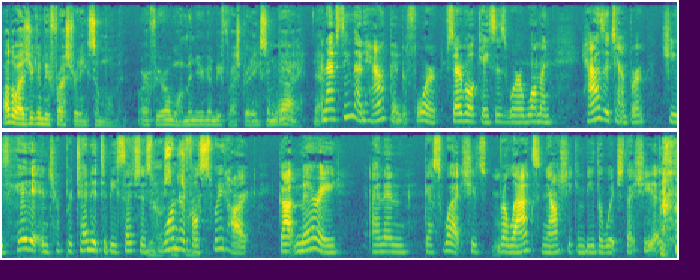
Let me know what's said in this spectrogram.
Otherwise, you're going to be frustrating some woman. Or if you're a woman, you're going to be frustrating some guy. And I've seen that happen before. Several cases where a woman has a temper, she's hid it and t- pretended to be such this Yes, wonderful right. sweetheart, got married, and then guess what? She's relaxed. Now she can be the witch that she is.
